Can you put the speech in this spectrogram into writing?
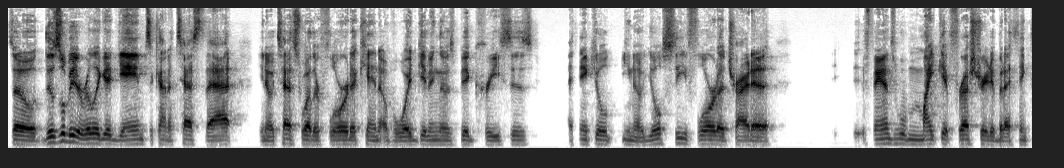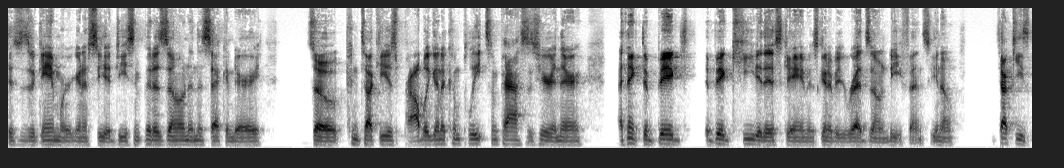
so this will be a really good game to kind of test that, you know, test whether Florida can avoid giving those big creases. I think you'll, you know, you'll see Florida try to fans will might get frustrated, but I think this is a game where you're going to see a decent bit of zone in the secondary. So Kentucky is probably going to complete some passes here and there. I think the big the big key to this game is going to be red zone defense. You know, Kentucky's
